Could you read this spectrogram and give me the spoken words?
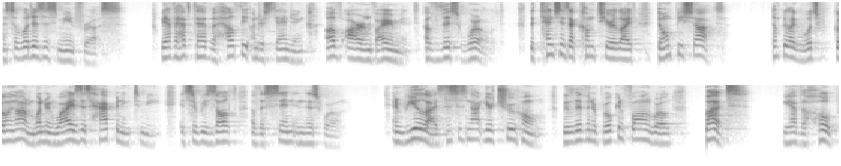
And so, what does this mean for us? We have to have, to have a healthy understanding of our environment, of this world. The tensions that come to your life, don't be shocked. Don't be like, what's going on? Wondering, why is this happening to me? It's a result of the sin in this world and realize this is not your true home. We live in a broken, fallen world, but you have the hope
